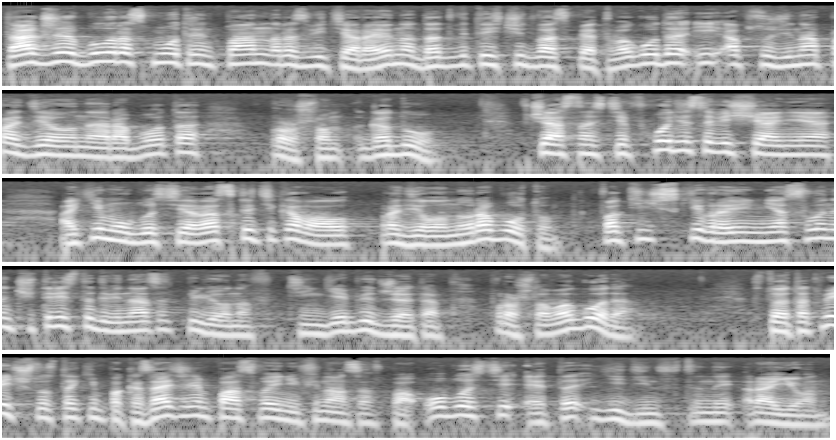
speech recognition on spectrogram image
Также был рассмотрен план развития района до 2025 года и обсуждена проделанная работа в прошлом году. В частности, в ходе совещания Аким области раскритиковал проделанную работу. Фактически в районе не освоено 412 миллионов тенге бюджета прошлого года. Стоит отметить, что с таким показателем по освоению финансов по области это единственный район.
